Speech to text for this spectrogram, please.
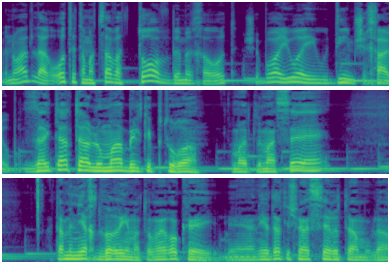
ונועד להראות את המצב הטוב במרכאות, שבו היו היהודים שחיו בו. זו הייתה תעלומה בלתי פתורה. זאת אומרת, למעשה, אתה מניח דברים, אתה אומר, אוקיי, אני ידעתי שהיה סרט תעמולה,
